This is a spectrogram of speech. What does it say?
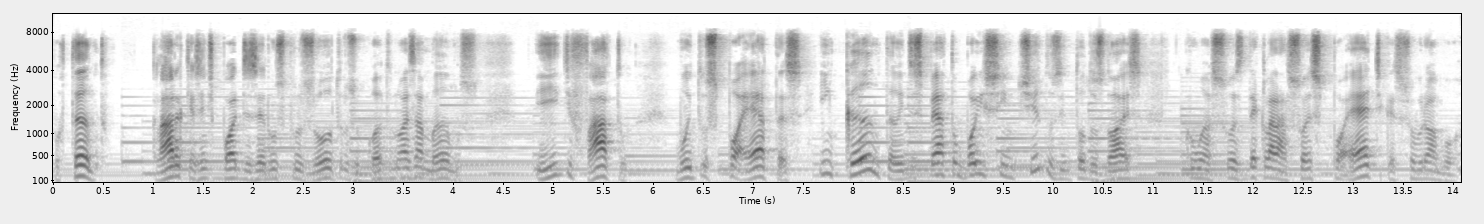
Portanto, claro que a gente pode dizer uns para os outros o quanto nós amamos, e de fato, Muitos poetas encantam e despertam bons sentidos em todos nós com as suas declarações poéticas sobre o amor.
